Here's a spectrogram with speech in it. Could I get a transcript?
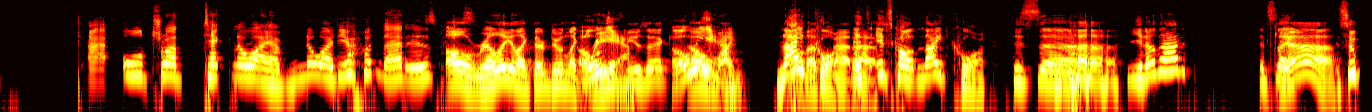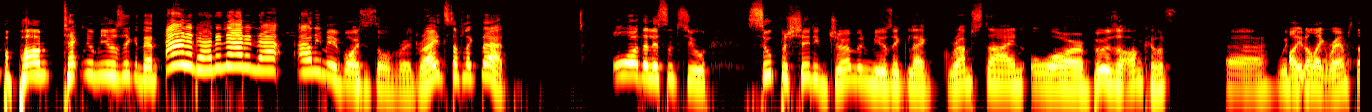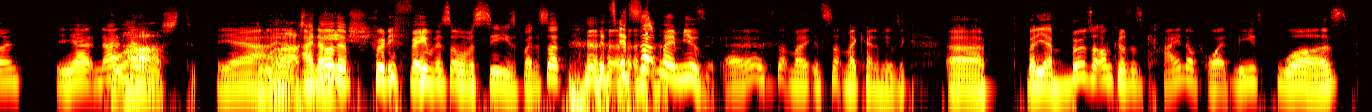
uh, ultra techno. I have no idea what that is. Oh really? Like they're doing like Oh, rave yeah. music? Oh, yeah. my Nightcore. badass. it's, it's called Nightcore. This, uh, you know that? It's like yeah. super pump techno music and then ah, anime voices over it, right? Stuff like that. Or they listen to super shitty German music like Rammstein or Böhse Onkelz. Uh, Oh, you don't like Rammstein? Yeah, no, Du I, I don't, hast. yeah. Du I, I know they're pretty famous overseas, but it's not. It's, it's not my music. Uh, it's not my. It's not my kind of music. Uh, but yeah, Böhse Onkelz is kind of, or at least was,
